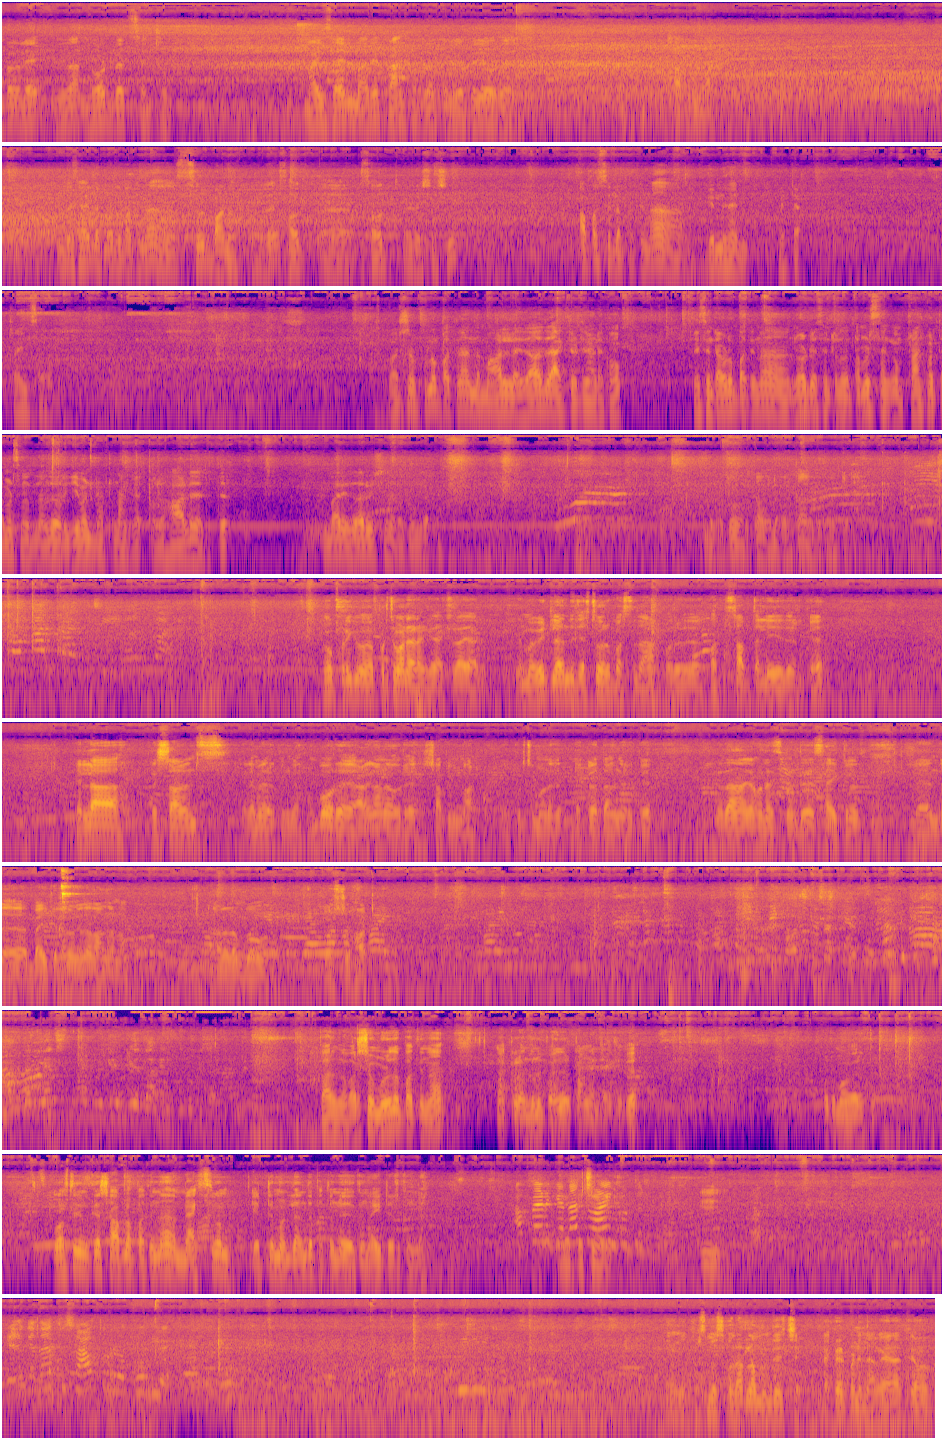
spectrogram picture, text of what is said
நண்பர்களே இதுதான் Nordwestzentrum MyZeil மாதிரி ஃப்ராங்க்ஃபர்ட்டில் இருக்க மிகப்பெரிய ஒரு ஷாப்பிங் மால். இந்த சைடில் போகிறது பார்த்திங்கன்னா சூட் பானம் போகுது சவுத் சவுத் ரயில்வே ஸ்டேஷன். ஆப்போசிட்டில் பார்த்தீங்கன்னா கின்ஹைன் விட்ட ட்ரெயின் சேவை வருஷம் ஃபுல்லும் பார்த்தீங்கன்னா இந்த மாலில் ஏதாவது ஆக்டிவிட்டி நடக்கும். ரீசெண்டாக கூட பார்த்தீங்கன்னா நோட்வே சென்டரில் வந்து தமிழ் சங்கம் ஃப்ராங்க்ஃபர்ட் தமிழ் சங்கத்தில் வந்து ஒரு ஈவெண்ட் நடத்துனாங்க. ஒரு ஹால் எடுத்து. இந்த மாதிரி ஏதாவது ஒரு விஷயம் நடக்குங்க. இந்த பக்கம் ஒர்க் ஆகல ஒர்க் ஆகுது ஓகே ரொம்ப பிடிக்கும் பிடிச்சமான இடங்க ஆக்சுவலாக யார்? நம்ம வீட்டில் இருந்து ஜஸ்ட் ஒரு பஸ் தான். ஒரு பத்து ஸ்டாப் தள்ளி இது இருக்குது எல்லா ரெஸ்டாரண்ட்ஸ் எல்லாமே இருக்குங்க. ரொம்ப ஒரு அழகான ஒரு ஷாப்பிங் மால் பிடிச்சமானது பிடிச்சமானது. அங்கே இருக்குது இங்கே தான் யோகனஸ்க்கு வந்து சைக்கிள் இல்லை இந்த பைக் எல்லாமே இங்கே தான் வாங்கணும். அதனால் ரொம்ப க்ளோஸ் டு ஹார்ட் பாருங்கள் வருஷம் முழுதும் பார்த்தீங்கன்னா மக்கள் வந்து போய் இருப்பாங்க இந்த இடத்துக்கு கூட்டமாகவே இருக்கும். மோஸ்ட்லி இருக்கிற ஷாப்பில் பார்த்தீங்கன்னா மேக்ஸிமம் எட்டு மணிலேருந்து பத்து மணி வரைக்கும் நைட் இருக்குங்க. அது பிரச்சனை இல்லை. ம். ஏதாச்சும் சாப்பிடுற பொருள். கிறிஸ்மஸ் கொண்டாடலாம் முடிஞ்சிச்சு டெக்கரேட் பண்ணியிருந்தாங்க. எல்லாத்தையும்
